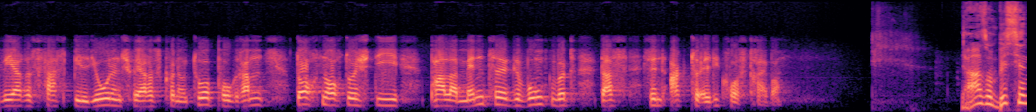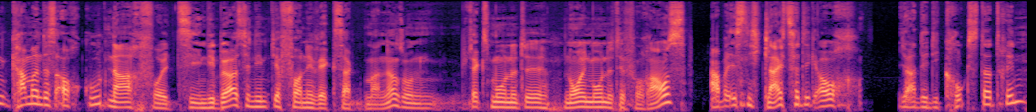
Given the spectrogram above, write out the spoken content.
milliardenschweres, fast billionenschweres Konjunkturprogramm doch noch durch die Parlamente gewunken wird. Das sind aktuell die Kurstreiber. Ja, so ein bisschen kann man das auch gut nachvollziehen. Die Börse nimmt ja vorne weg, sagt man, ne? so sechs Monate, neun Monate voraus. Aber ist nicht gleichzeitig auch ja die, die Krux da drin?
